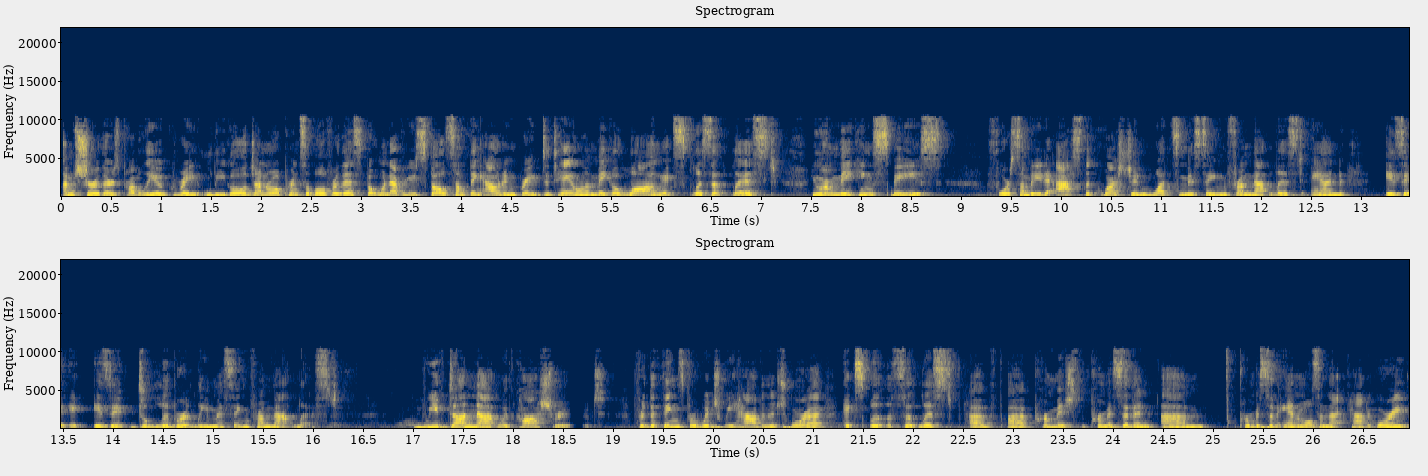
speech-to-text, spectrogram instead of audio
I'm sure there's probably a great legal general principle for this, but whenever you spell something out in great detail and make a long, explicit list, you are making space for somebody to ask the question what's missing from that list and is it is it deliberately missing from that list? We've done that with kashrut. For the things for which we have in the torah explicit list of uh, permiss- permissive and um, permissive animals in that category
